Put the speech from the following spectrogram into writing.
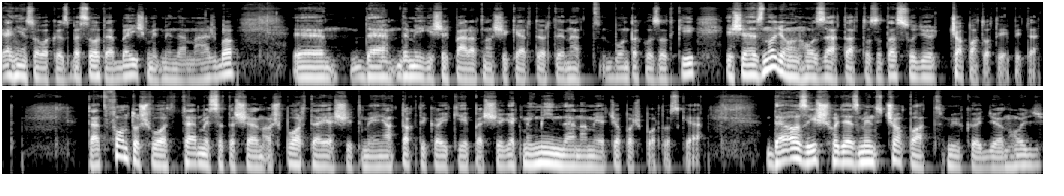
enyhén szóval közbeszólt ebbe is, mint minden másba, de, de mégis egy páratlan sikertörténet bontakozott ki, és ez nagyon hozzátartozott az, hogy ő csapatot épített. Tehát fontos volt természetesen a sportteljesítmény, a taktikai képességek, még minden, ami egy csapatsporthoz kell. De az is, hogy ez mint csapat működjön, hogy,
